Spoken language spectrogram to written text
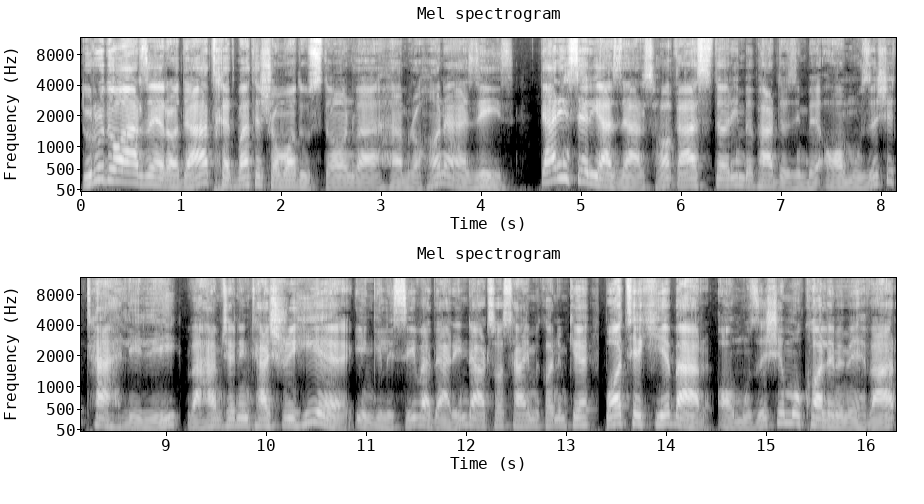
درود و عرض ارادت خدمت شما دوستان و همراهان عزیز. در این سری از درس ها قصد داریم بپردازیم به آموزش تحلیلی و همچنین تشریحی انگلیسی و در این درس ها سعی می‌کنیم که با تکیه بر آموزش مکالمه محور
